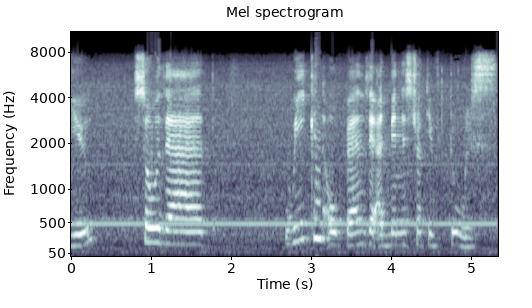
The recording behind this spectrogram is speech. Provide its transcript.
view so that we can open the administrative tools.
